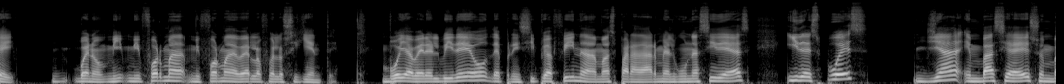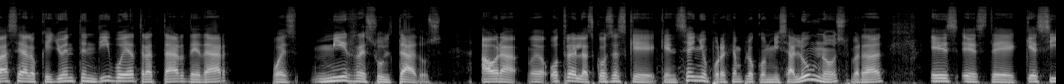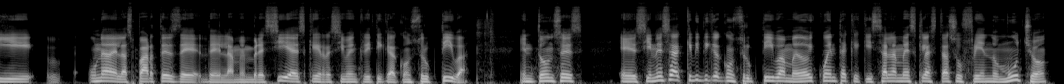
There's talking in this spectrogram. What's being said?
bueno, mi, forma, mi forma de verlo fue lo siguiente. Voy a ver el video de principio a fin, nada más para darme algunas ideas. Y después, ya en base a eso, en base a lo que yo entendí, voy a tratar de dar, pues, mis resultados. Ahora, eh, otra de las cosas que, enseño, por ejemplo, con mis alumnos, ¿verdad? Es este, que si uh, una de las partes de la membresía es que reciben crítica constructiva. Entonces, eh, si en esa crítica constructiva me doy cuenta que quizá la mezcla está sufriendo mucho,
